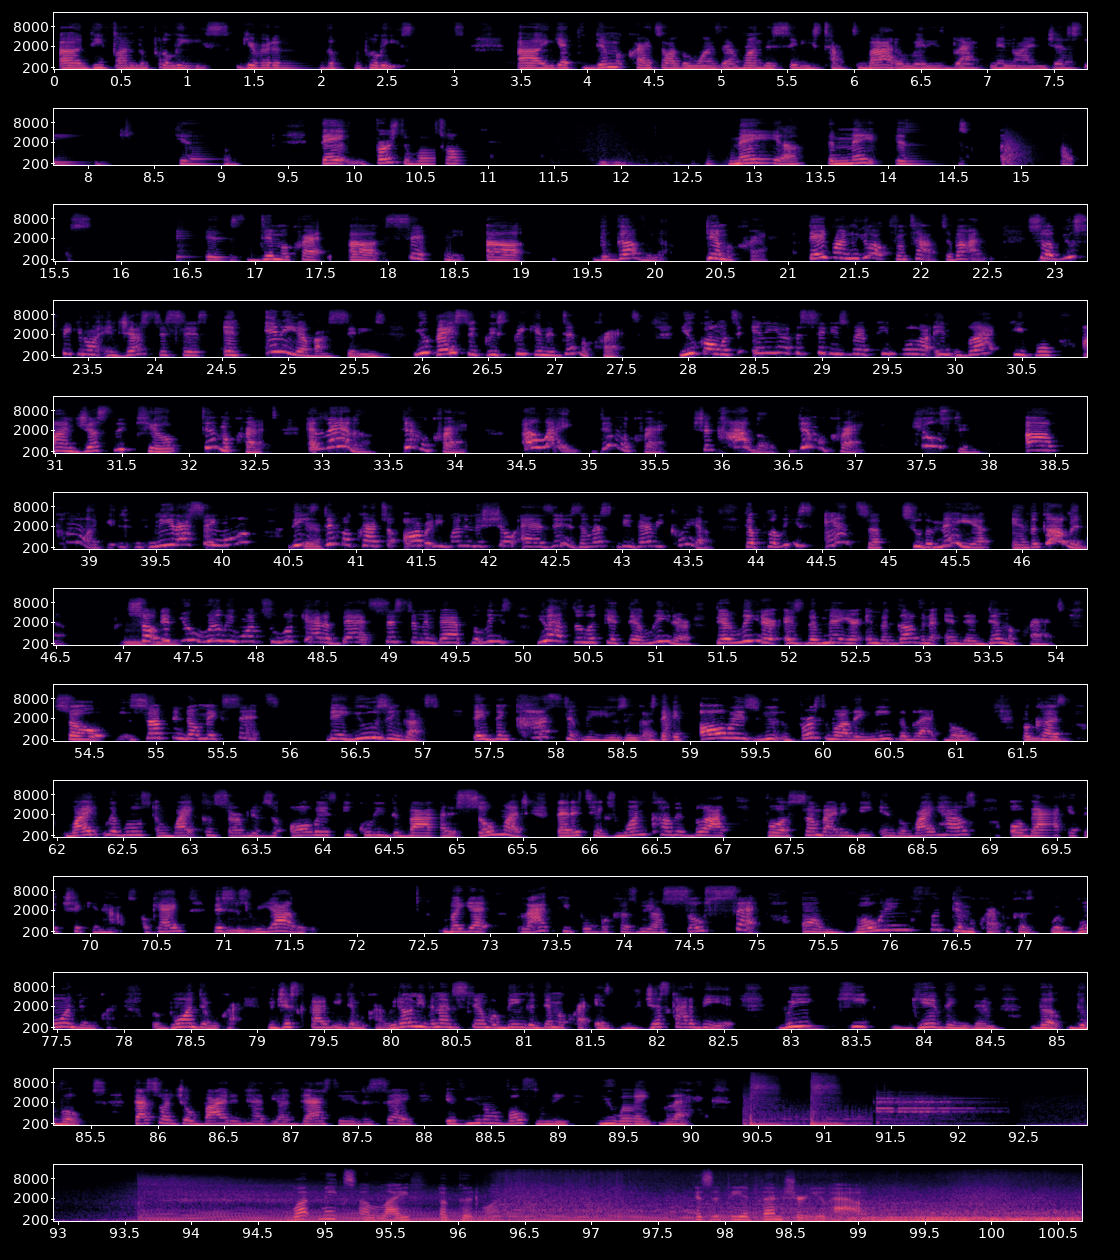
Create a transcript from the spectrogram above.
uh, defund the police, get rid of the police. Uh, yet the Democrats are the ones that run the cities top to bottom where these black men are unjustly killed. They first of all, so Mhm. mayor, the mayor is, is Democrat uh, Senate, uh, the governor, Democrat. They run New York from top to bottom. So if you're speaking on injustices in any of our cities, you basically speaking to Democrats. You go into any other cities where people are in black people are unjustly killed, Democrats. Atlanta, Democrat. LA, Democrat. Chicago, Democrat. Houston. Uh, come on, need I say more? These Yeah. Democrats are already running the show as is, and let's be very clear: the police answer to the mayor and the governor. So Mhm. if you really want to look at a bad system and bad police, you have to look at their leader. Their leader is the mayor and the governor, and they're Democrats. So something don't make sense. They're using us. They've been constantly using us. They've always used, first of all, they need the black vote because white liberals and white conservatives are always equally divided so much that it takes one colored block for somebody to be in the White House or back at the chicken house. Okay? This is Mm. reality. But yet, black people, because we are so set on voting for Democrat, because we're born Democrat, we're born Democrat. We just got to be Democrat. We don't even understand what being a Democrat is. You just got to be it. We mm. keep giving them the, the votes. That's why Joe Biden had the audacity to say, if you don't vote for me, you ain't black. What makes a life a good one? Is it the adventure you have?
